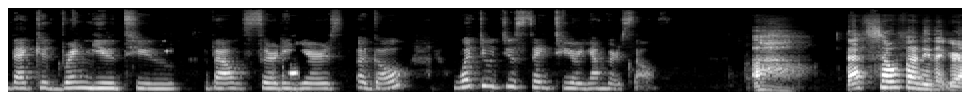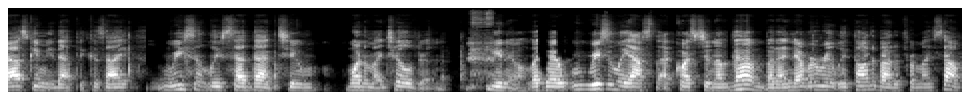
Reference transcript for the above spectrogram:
that could bring you to about 30 years ago, what would you say to your younger self? Ah, that's so funny that you're asking me that because I recently said that to one of my children. You know, like I recently asked that question of them, but I never really thought about it for myself.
